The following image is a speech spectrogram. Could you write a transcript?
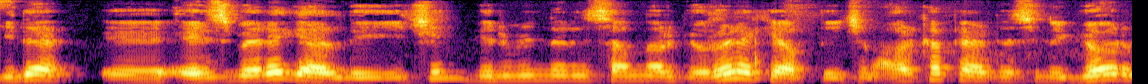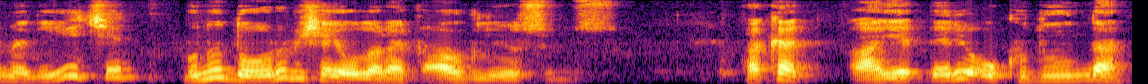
bir de e, ezbere geldiği için, birbirinden insanlar görerek yaptığı için, arka perdesini görmediği için bunu doğru bir şey olarak algılıyorsunuz. Fakat ayetleri okuduğunda,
